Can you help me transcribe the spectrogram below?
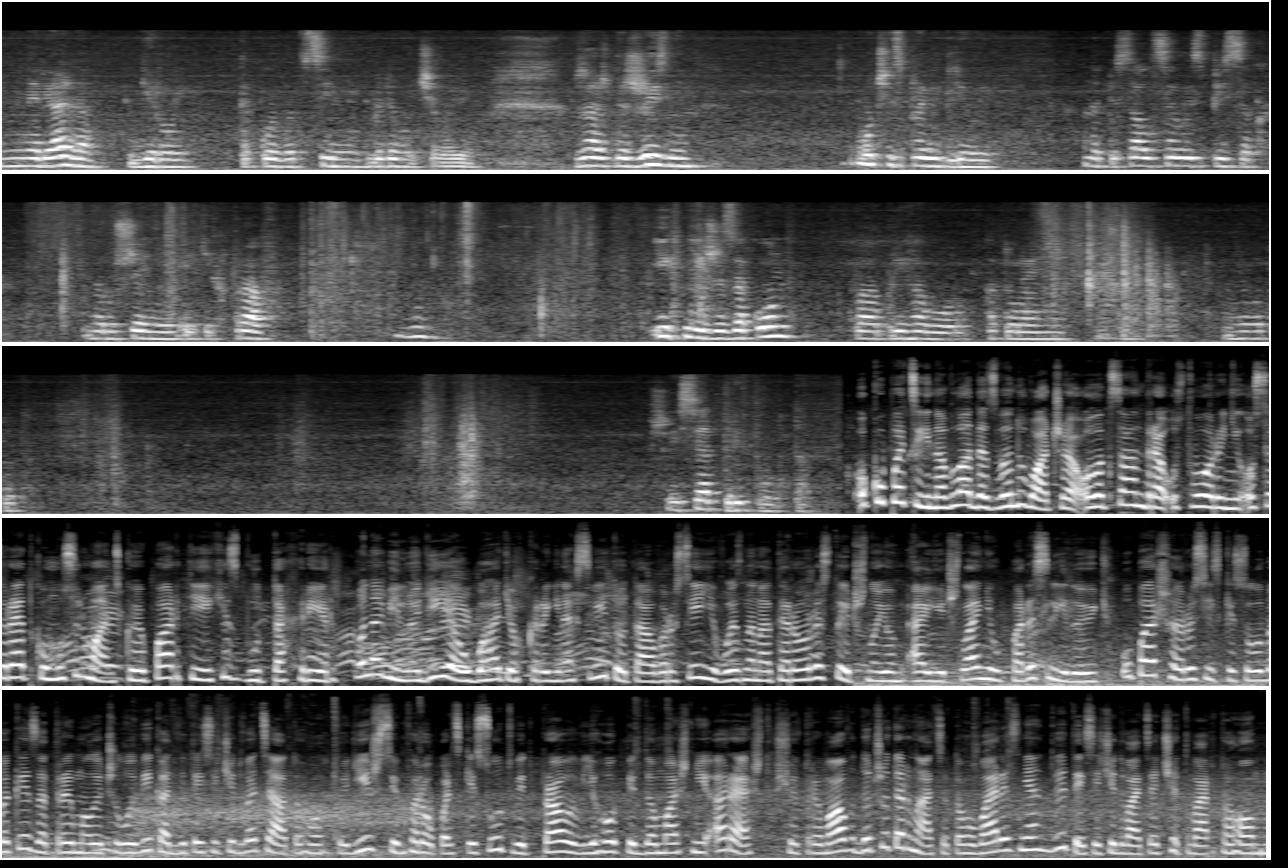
У меня реально герой. Такой вот сильный, волевой человек. Жажда жизни. Очень справедливый. Написал целый список нарушений этих прав. Ну, их ниже закон по приговору, который они... у него тут 63 пункта. Окупаційна влада звинувачує Олександра у створенні осередку мусульманської партії Хізбут Тахрір. Вона вільно діє у багатьох країнах світу та в Росії визнана терористичною, а її членів переслідують. Уперше російські силовики затримали чоловіка 2020-го. Тоді ж Сімферопольський суд відправив його під домашній арешт, що тривав до 14 вересня 2024-го.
